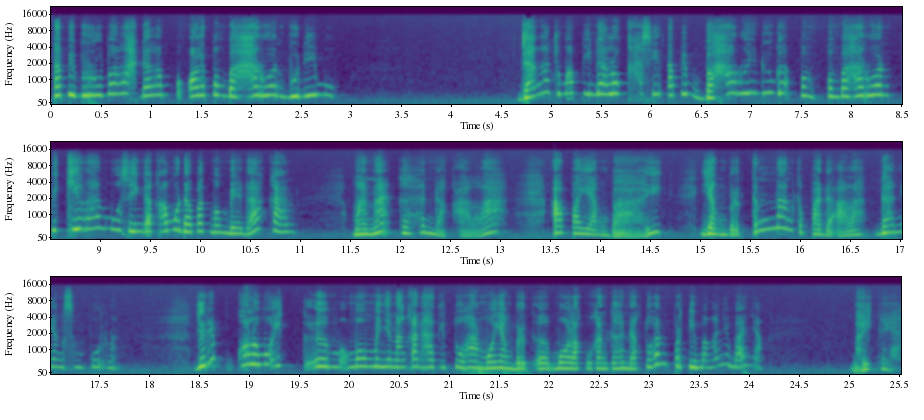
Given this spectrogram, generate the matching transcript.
tapi berubahlah dalam oleh pembaharuan budimu. Jangan cuma pindah lokasi, tapi baharui juga pembaharuan pikiranmu sehingga kamu dapat membedakan mana kehendak Allah, apa yang baik, yang berkenan kepada Allah dan yang sempurna. Jadi kalau mau eh, mau menyenangkan hati Tuhan, mau yang ber, eh, mau lakukan kehendak Tuhan, pertimbangannya banyak. Baik gak ya?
